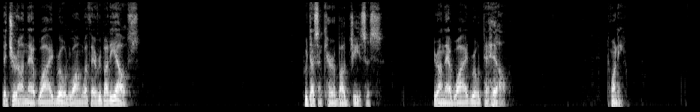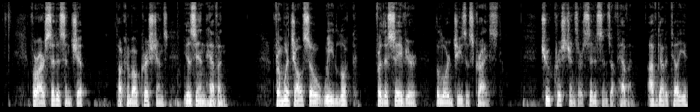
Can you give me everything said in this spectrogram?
that you're on that wide road along with everybody else who doesn't care about Jesus. You're on that wide road to hell. 20. For our citizenship, talking about Christians, is in heaven, from which also we look for the Savior, the Lord Jesus Christ. True Christians are citizens of heaven. I've got to tell you,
